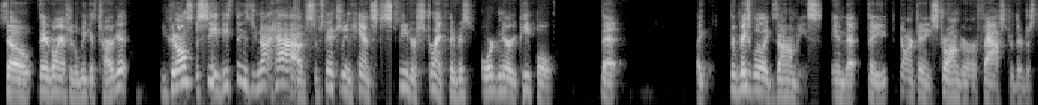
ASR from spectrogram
So they're going after the weakest target. You can also see these things do not have substantially enhanced speed or strength. They're just ordinary people that like they're basically like zombies in that they aren't any stronger or faster. They're just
